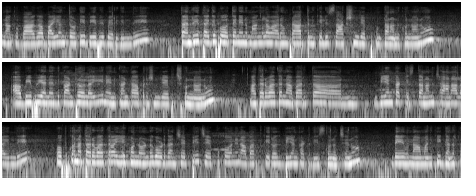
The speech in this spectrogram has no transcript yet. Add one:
నాకు బాగా భయంతో బీపీ పెరిగింది. తండ్రి తగ్గిపోతే నేను మంగళవారం ప్రార్థనకి వెళ్ళి సాక్ష్యం చెప్పుకుంటాను అనుకున్నాను. ఆ బీపీ అనేది కంట్రోల్ అయ్యి నేను కంటి ఆపరేషన్ చేయించుకున్నాను. ఆ తర్వాత నా భర్త బియ్యం కట్టిస్తానని చాలా అయింది ఒప్పుకున్న తర్వాత ఇవ్వకుండా ఉండకూడదని చెప్పి చెప్పుకొని నా భర్తకి ఈరోజు బియ్యం కట్ట తీసుకొని వచ్చాను. దేవుని నామానికి ఘనత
